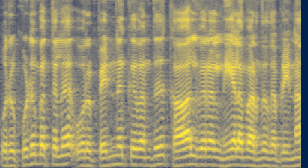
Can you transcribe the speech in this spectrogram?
ஒரு குடும்பத்தில் ஒரு பெண்ணுக்கு வந்து கால் விரல் நீளமாக இருந்தது அப்படின்னா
